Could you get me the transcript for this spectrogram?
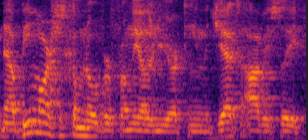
Now, B. Marsh is coming over from the other New York team. The Jets, obviously,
